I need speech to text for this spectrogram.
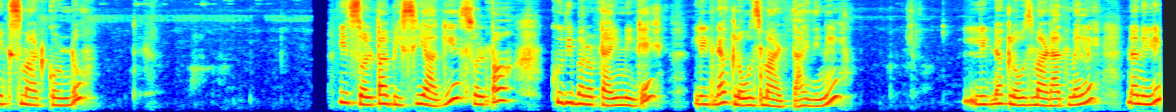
ಮಿಕ್ಸ್ ಮಾಡಿಕೊಂಡು ಇದು ಸ್ವಲ್ಪ ಬಿಸಿಯಾಗಿ ಸ್ವಲ್ಪ ಕುದಿ ಬರೋ ಟೈಮಿಗೆ ಲಿಡ್ನ ಕ್ಲೋಸ್ ಮಾಡ್ತಾ ಇದ್ದೀನಿ. ಲಿಡ್ನ ಕ್ಲೋಸ್ ಮಾಡಾದಮೇಲೆ ನಾನಿಲ್ಲಿ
